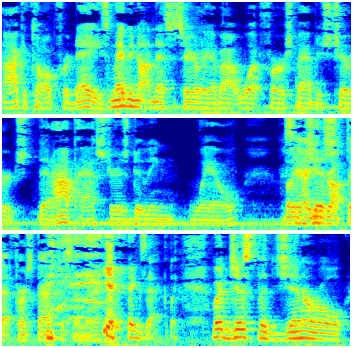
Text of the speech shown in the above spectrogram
I could talk for days. Maybe not necessarily about what First Baptist Church that I pastor is doing well, but See how you dropped that first Baptist in there. yeah, exactly. But just the general,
